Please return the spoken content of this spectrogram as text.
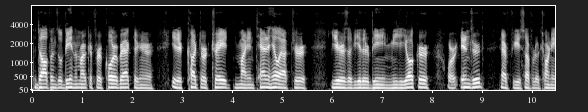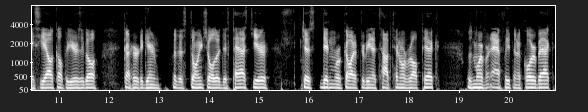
The Dolphins will be in the market for a quarterback. They're going to either cut or trade Ryan Tannehill after years of either being mediocre or injured after he suffered a torn ACL a couple years ago. Got hurt again with his throwing shoulder this past year. Just didn't work out after being a top 10 overall pick was more of an athlete than a quarterback,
